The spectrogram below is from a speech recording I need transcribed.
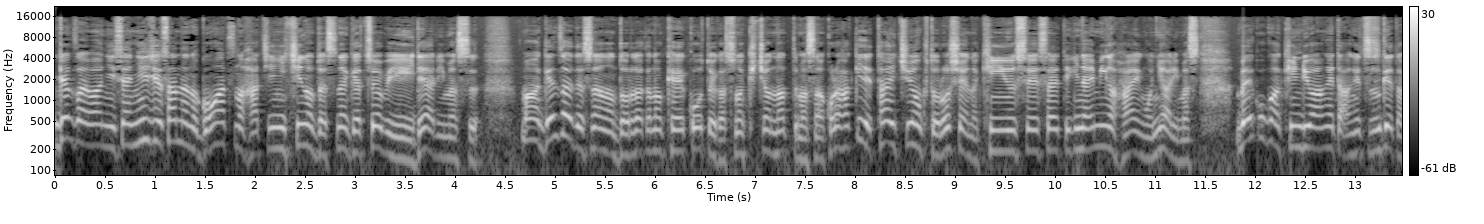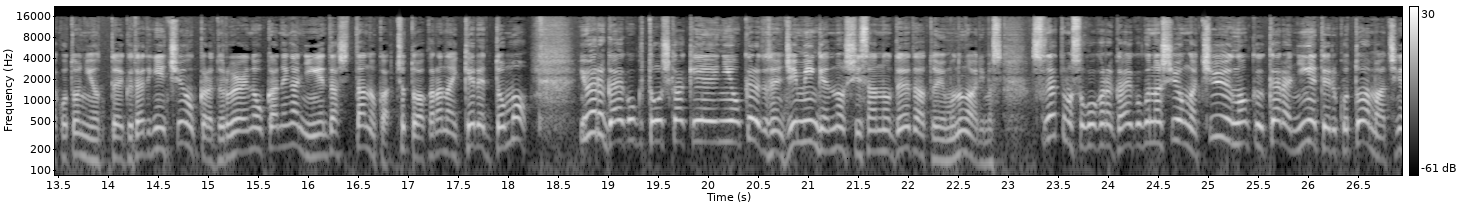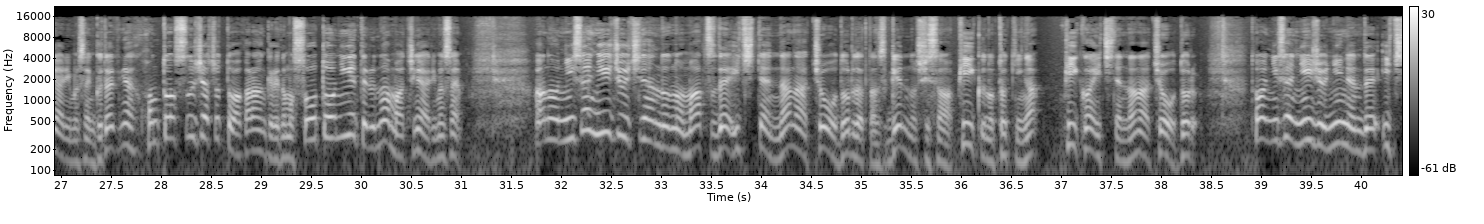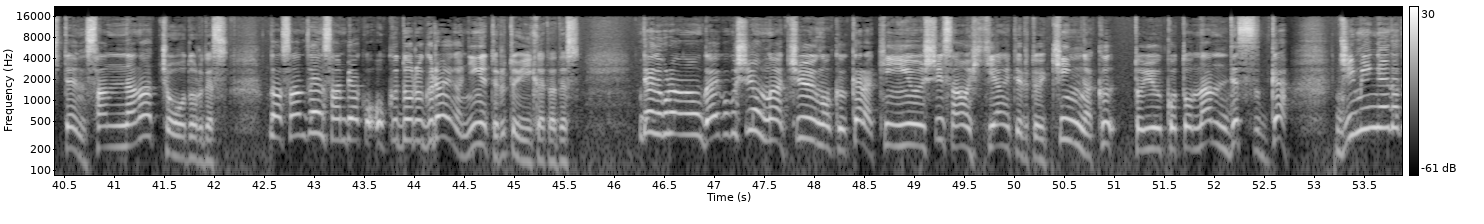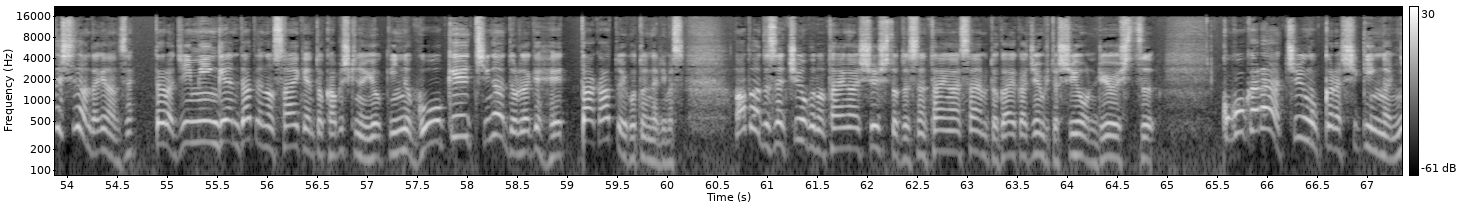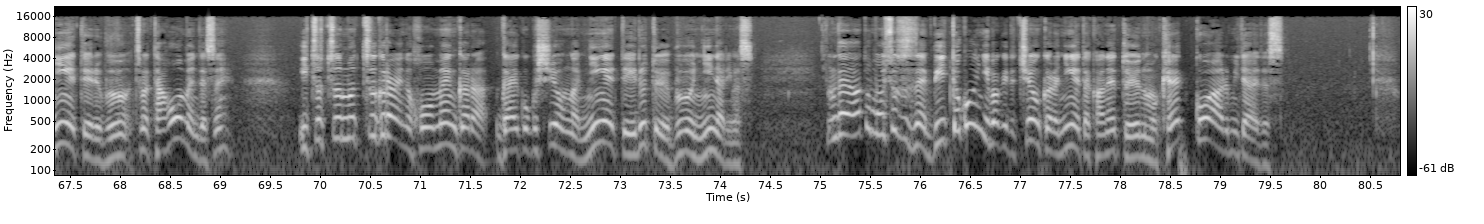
現在は2023年の5月の8日のですね、月曜日であります。まあ現在ですね、あの、ドル高の傾向というかその基調になってますが、これはっきり対中国とロシアへの金融制裁的な意味が背後にあります。米国が金利を上げて上げ続けたことによって、具体的に中国からどれぐらいのお金が逃げ出したのか、ちょっとわからないけれども、いわゆる外国投資家系におけるですね、人民元の資産のデータというものがあります。少なくともそこから外国の資本が中国から逃げていることは間違いありません。具体的な本当の数字はちょっとわからんけれども、相当逃げているのは間違いありません。あの、2021年度の末で1.7兆ドルだったんです。現の資産はピークの時が。ピークが1.7兆ドル。とは2022年で1.37兆ドルです。だから3300億ドルぐらいが逃げてるという言い方です。で、これはあの外国資本が中国から金融資産を引き上げているという金額ということなんですが、人民元建て資産だけなんですね。だから人民元建ての債券と株式の預金の合計値がどれだけ減ったかということになります。あとはですね、中国の対外収支とですね、対外債務と外貨準備と資本流出。ここから中国から資金が逃げている部分、つまり多方面ですね。5つ6つぐらいの方面から外国資本が逃げているという部分になります。で、あともう一つですね、ビットコインに化けて中国から逃げた金というのも結構あるみたいです。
